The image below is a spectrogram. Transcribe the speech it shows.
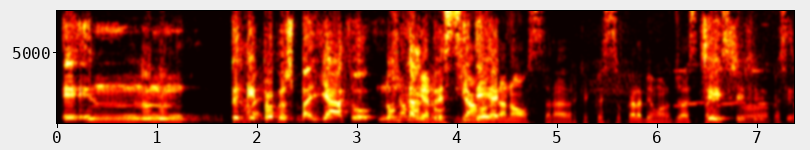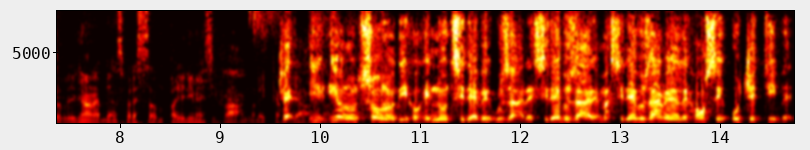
E, e non, non, perché è proprio sbagliato. Non diciamo tanto che restiamo nella di... nostra, eh, perché questo qua l'abbiamo già espresso. Sì, sì, sì, questa opinione l'abbiamo espressa un paio di mesi fa. Non cioè, io, io, non sono, dico che non si deve usare, si deve usare, ma si deve usare nelle cose oggettive.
